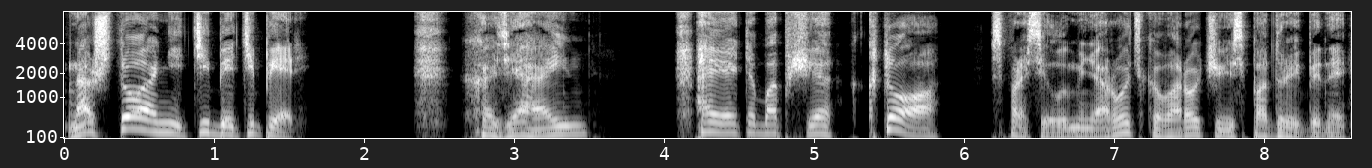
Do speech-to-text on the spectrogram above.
На что они тебе теперь?» «Хозяин? А это вообще кто?» — спросил у меня Родька, ворочаясь под рыбиной,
